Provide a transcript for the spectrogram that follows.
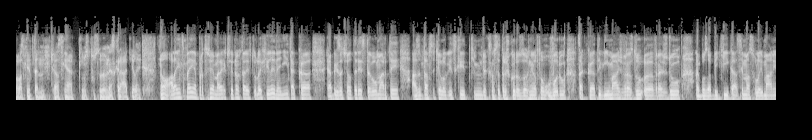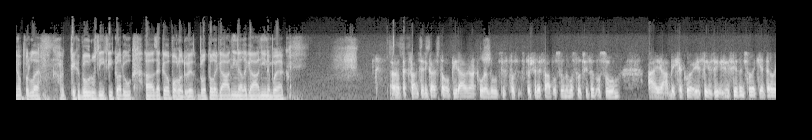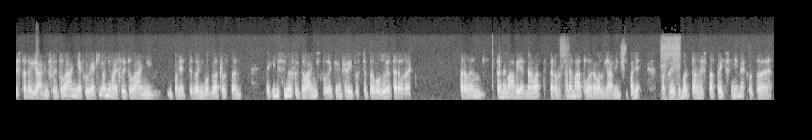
vlastně ten čas nějakým způsobem neskrátili. No, ale nicméně, protože Marek Černoch tady v tuhle chvíli není, tak tak eh, já bych začal tedy s tebou, Marty, a zeptám se tě logicky tím, jak jsem se trošku rozohnil v tom úvodu, tak eh, ty vnímáš vraždu, eh, vraždu nebo zabití Kásima Sulejmányho podle těch dvou různých výkladů. Z jakého pohledu? Bylo to legální, nelegální nebo jak? tak sám si říkal, že to opírá o nějakou rezoluci 100, 168 nebo 138 a já bych jako, jestli, jestli je ten člověk je terorista, tak žádný slitování, jako jaký oni mají slitování úplně civilním obyvatelstvem jaký by si měl slitování s člověkem, který prostě provozuje teror. Terorem se nemá vyjednávat, teror se nemá tolerovat v žádném případě, protože to byl terorista pryč s ním, jako to je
